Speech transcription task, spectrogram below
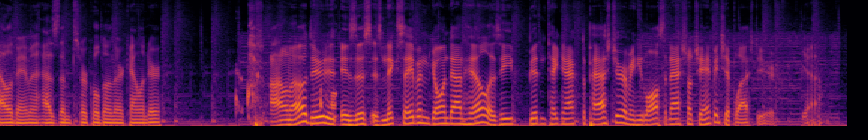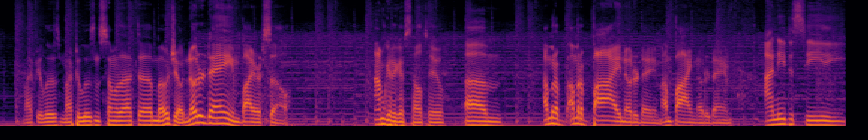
Alabama has them circled on their calendar? I don't know, dude. Is this is Nick Saban going downhill? Is he been taken after the pasture? I mean, he lost the national championship last year. Yeah. Might be losing. Might be losing some of that uh, mojo. Notre Dame buy or sell. I'm gonna go sell too. Um, I'm gonna I'm gonna buy Notre Dame. I'm buying Notre Dame. I need to see.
